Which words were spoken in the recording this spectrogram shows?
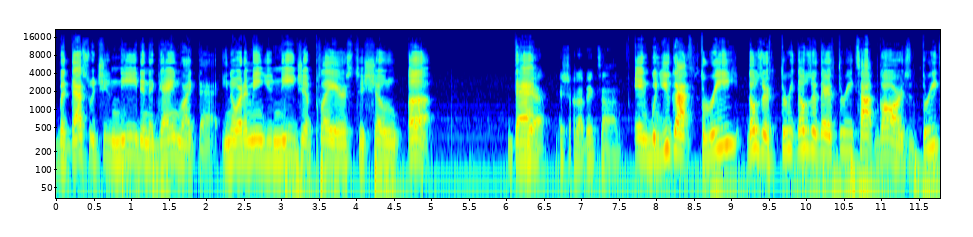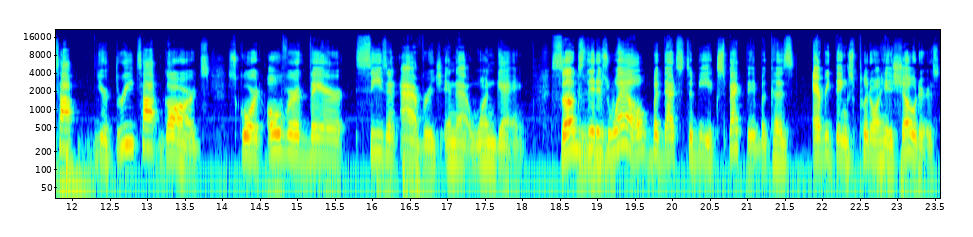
But that's what you need in a game like that. You know what I mean? You need your players to show up. That yeah, they showed up big time. and when you got three, those are three. Those are their three top guards. Three top. Your three top guards scored over their season average in that one game. Suggs did as well, but that's to be expected because everything's put on his shoulders.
